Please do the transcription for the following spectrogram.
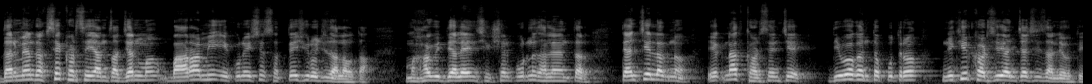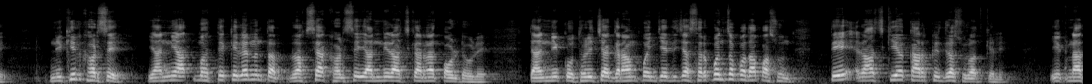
दरम्यान रक्षा खडसे यांचा जन्म बारा मे एकोणीसशे सत्त्याऐंशी रोजी झाला होता. महाविद्यालयीन शिक्षण पूर्ण झाल्यानंतर त्यांचे लग्न एकनाथ खडसेंचे दिवगंत पुत्र निखिल खडसे यांच्याशी झाले होते. निखिल खडसे यांनी आत्महत्या केल्यानंतर रक्षा खडसे यांनी राजकारणात पाऊल ठेवले. त्यांनी कोथळीच्या ग्रामपंचायतीच्या सरपंचपदापासून ते राजकीय कारकिर्दीला सुरुवात केली. एकनाथ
